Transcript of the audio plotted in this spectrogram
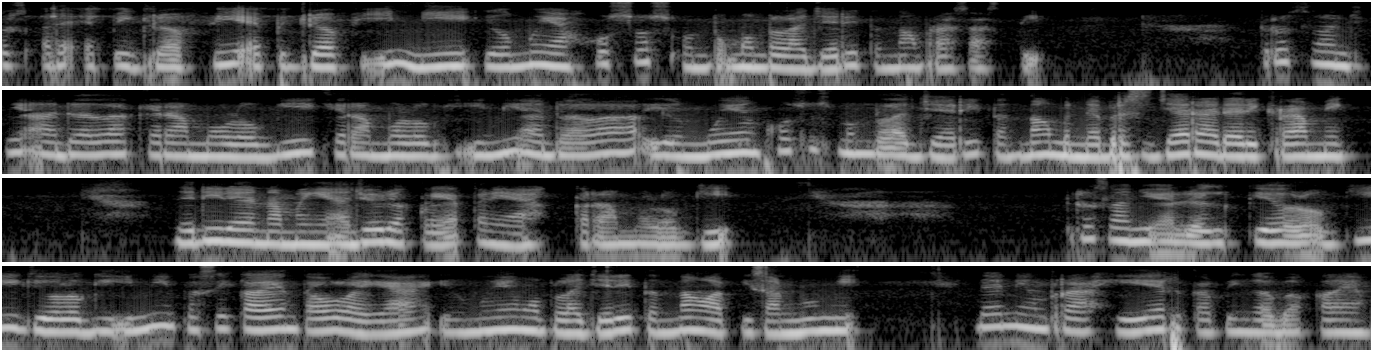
Terus ada epigrafi. Epigrafi ini ilmu yang khusus untuk mempelajari tentang prasasti. Terus selanjutnya adalah keramologi. Keramologi ini adalah ilmu yang khusus mempelajari tentang benda bersejarah dari keramik. Jadi dari namanya aja udah kelihatan ya, keramologi. Terus selanjutnya ada geologi. Geologi ini pasti kalian tahu lah ya, ilmu yang mempelajari tentang lapisan bumi. Dan yang terakhir, tapi nggak bakal yang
